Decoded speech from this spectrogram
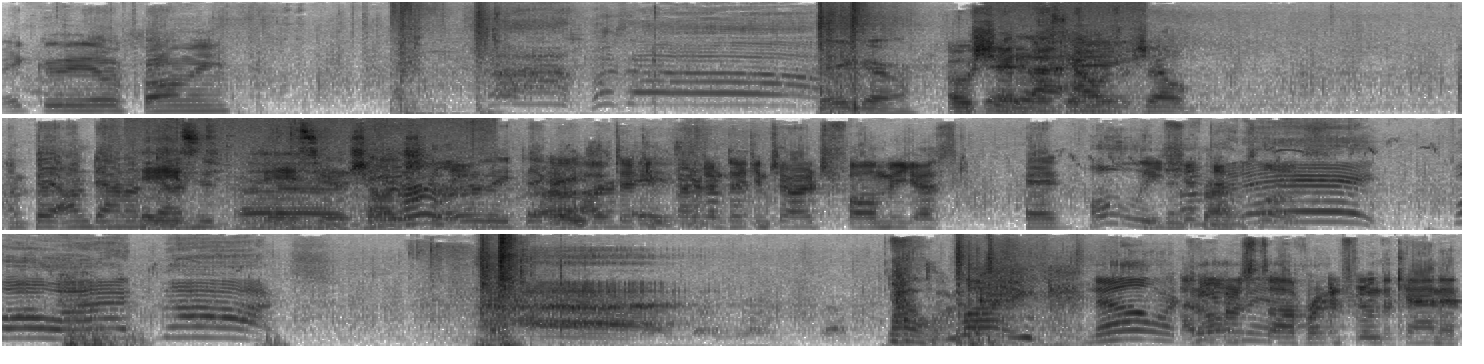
Break Julio, follow me. There you go. Oh shit, Yeah, that okay. house shell. I'm ba I'm down, I'm Hayes- down. Who's, uh, Hazed, you're in charge. Early, early, take Alright. I'm taking charge, I'm taking charge, follow me guys. Okay. Holy He's in shit, front. that close. No, Mike! No, we're I don't want to stop right in front of the cannon.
